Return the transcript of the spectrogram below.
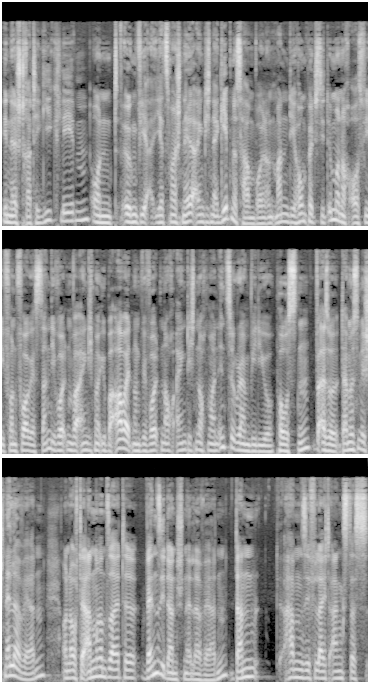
in der Strategie kleben und und irgendwie jetzt mal schnell eigentlich ein Ergebnis haben wollen. Und Mann, die Homepage sieht immer noch aus wie von vorgestern. Die wollten wir eigentlich mal überarbeiten und wir wollten auch eigentlich noch mal ein Instagram-Video posten. Also da müssen wir schneller werden. Und auf der anderen Seite, wenn sie dann schneller werden, dann haben sie vielleicht Angst, dass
